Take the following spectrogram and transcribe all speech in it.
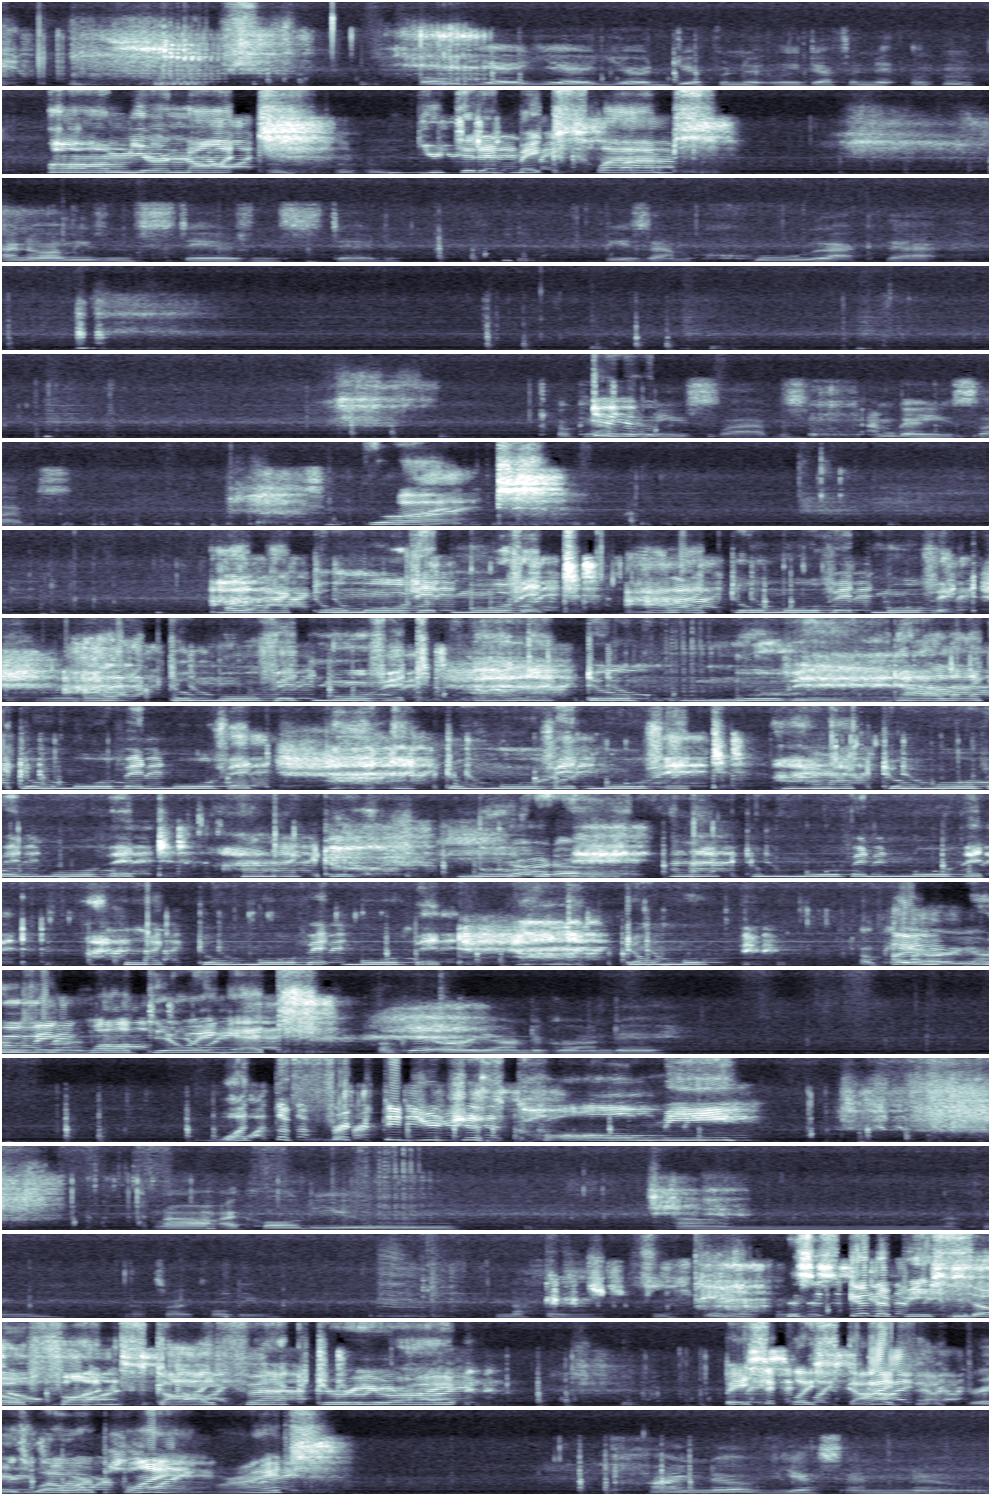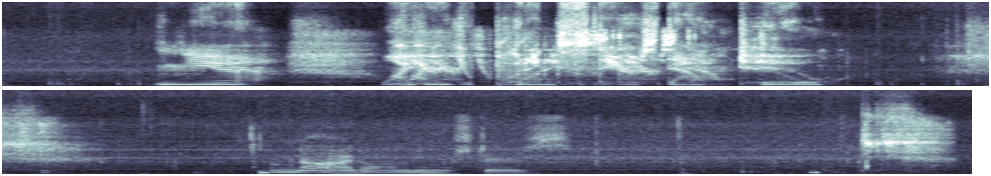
Oh, yeah, yeah, yeah, definitely, definitely. Mm-mm, Um, you're not. mm-mm. You didn't make slabs. I know, I'm using stairs instead. Because I'm cool like that. Okay, I'm gonna use slabs. I'm gonna use slabs. Good. I like to move it, move it. I like to move it, move it. I like to move it, move it. I like to move it. I like to move it, move it. I like to move it, move it. I like to move it, move it. I like to move it. I like to move it, move it. I like to move it, move it. I like move. Okay, I'm Ariana moving Grande. while doing it. Okay, Ariana Grande. What the frick did you just call me? Uh, I called you. Um, nothing. That's what I called you. Nothing. Nothing. This is gonna be so fun, Sky Factory, right? Basically, Sky Factory is what we're playing, right? Kind of yes and no. Yeah. Why aren't you putting stairs down too? I'm not. I don't have any more stairs.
